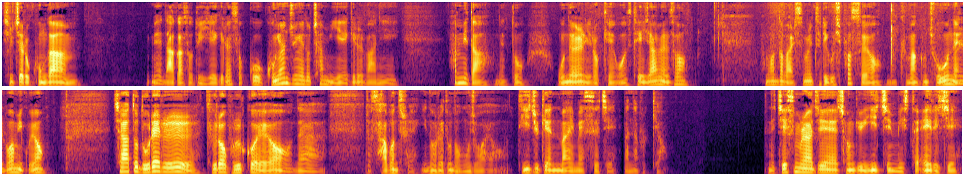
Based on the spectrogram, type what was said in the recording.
실제로 공감에 나가서도 이 얘기를 했었고 공연 중에도 참 이 얘기를 많이 합니다. 근데 또 오늘 이렇게 원스테이지 하면서 한 번 더 말씀을 드리고 싶었어요. 네, 그만큼 좋은 앨범이고요. 자, 또 노래를 들어볼 거예요. 네. 4번 트랙 이 노래도 너무 좋아요. Did You Get My Message 만나볼게요. 네, 제이슨 라즈의 정규 2집 미스터 에리지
